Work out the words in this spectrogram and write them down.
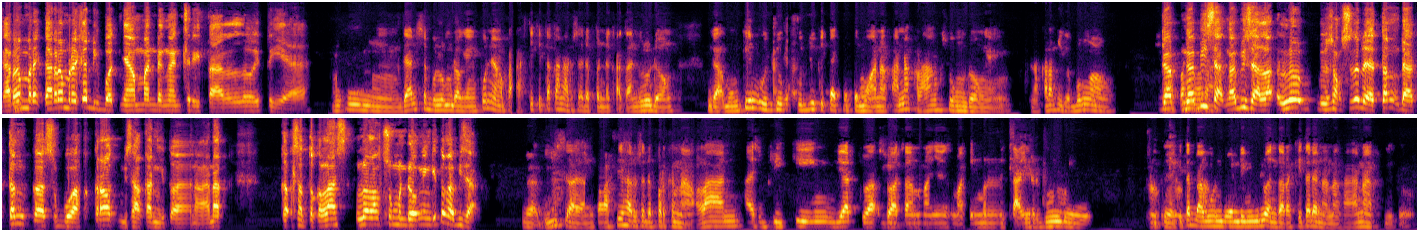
Karena mereka karena mereka dibuat nyaman dengan cerita lo itu ya. Hmm, dan sebelum dongeng pun yang pasti kita kan harus ada pendekatan dulu dong. Nggak mungkin ujuk-ujuk kita ketemu anak-anak langsung dongeng. Anak-anak juga bengong. Nggak, nggak bisa, nggak bisa. Lo maksudnya datang datang ke sebuah crowd misalkan gitu anak-anak ke satu kelas, lo langsung mendongeng gitu nggak bisa? Nggak bisa. Yang pasti harus ada perkenalan, ice breaking, biar suasananya semakin mencair dulu. Gitu ya. Kita bangun bonding dulu antara kita dan anak-anak gitu.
